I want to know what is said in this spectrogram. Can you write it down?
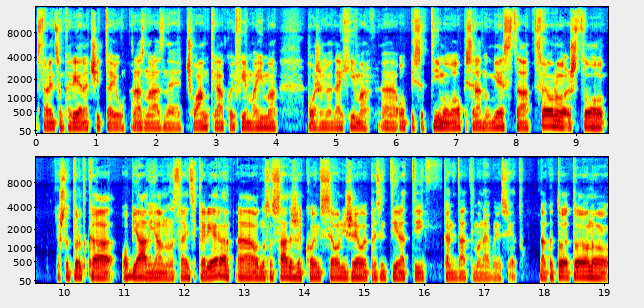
stranicom karijera, čitaju razno razne članke ako ih firma ima, poželjno je da ih ima, uh, opise timova, opise radnog mjesta, sve ono što što tvrtka objavi javno na stranici karijera, odnosno sadržaj kojim se oni žele prezentirati kandidatima u najboljem svijetu. Dakle, to, to je ono e,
